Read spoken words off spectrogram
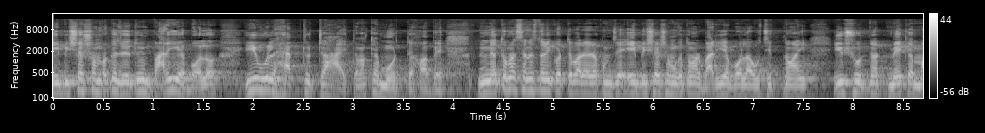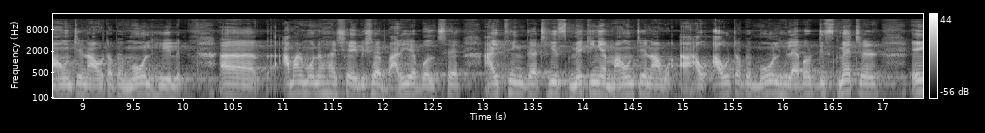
এই বিষয় সম্পর্কে যদি তুমি বাড়িয়ে বলো you will have to die তোমাকে মরতে হবে। তোমরা সেন্স তৈরি করতে পারো এরকম যে এই বিষয় সম্পর্কে তোমার বাড়িয়ে বলা উচিত নয় you should not make a mountain out of a molehill আমার মনে হয় সে এই বিষয়ে বাড়িয়ে বলছে I think that he is making a mountain out of a molehill about this matter এই,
